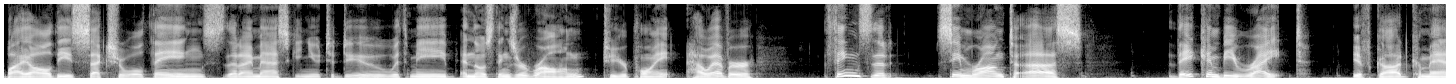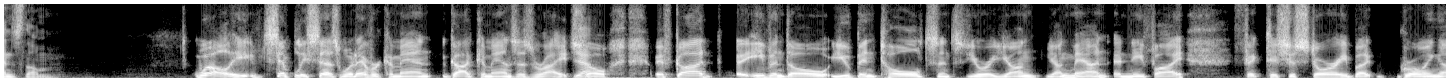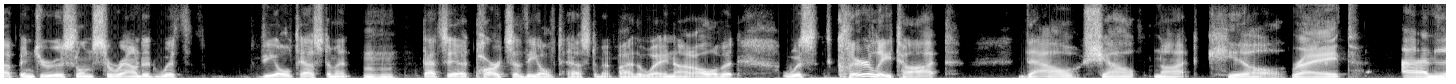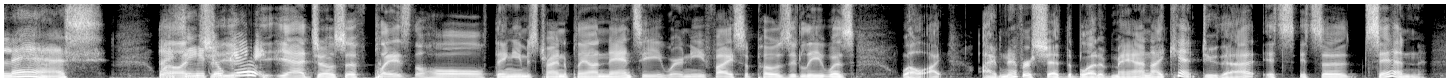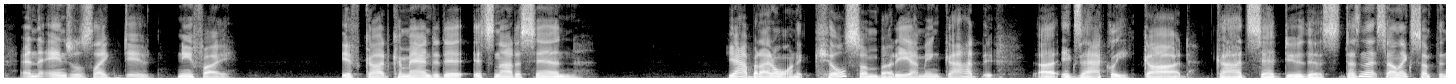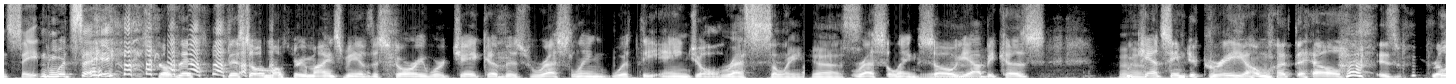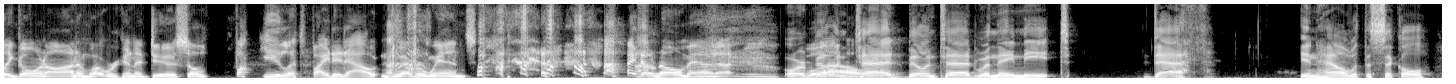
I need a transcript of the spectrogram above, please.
by all these sexual things that I'm asking you to do with me. And those things are wrong, to your point. However, things that seem wrong to us, they can be right if God commands them. Well, he simply says whatever command God commands is right. Yeah. So, if God, even though you've been told since you were a young young man, a Nephi, fictitious story, but growing up in Jerusalem, surrounded with the Old Testament. Mm-hmm. That's it. Parts of the Old Testament, by the way, not all of it, was clearly taught, "Thou shalt not kill." Right. Unless I say it's Jo- okay. Yeah, Joseph plays the whole thing he was trying to play on Nancy, where Nephi supposedly was, well, I. I've never shed the blood of man. I can't do that. It's it's a sin. And the angel's like, dude, Nephi, if God commanded it, it's not a sin. Yeah, but I don't want to kill somebody. I mean, God, uh, exactly. God, God said do this. Doesn't that sound like something Satan would say? so this this almost reminds me of the story where Jacob is wrestling with the angel. Wrestling. Yes. Wrestling. So yeah, because we uh-huh. can't seem to agree on what the hell is really going on and what we're gonna do. So fuck you, let's fight it out, and whoever wins. I don't know, man. I- Or Bill and Ted. Bill and Ted when they meet death in hell with the sickle.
